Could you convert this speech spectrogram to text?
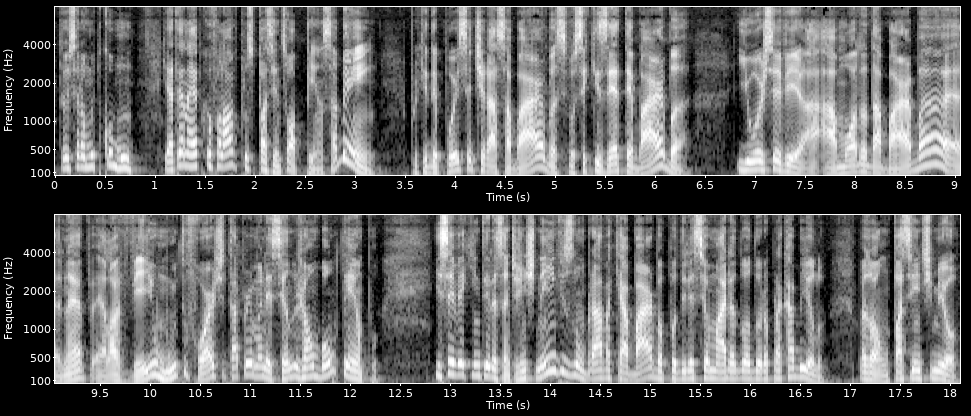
Então isso era muito comum. E até na época eu falava para os pacientes: ó, oh, pensa bem. Porque depois você tirar essa barba, se você quiser ter barba, e hoje você vê, a, a moda da barba, né, ela veio muito forte e está permanecendo já há um bom tempo. E você vê que interessante, a gente nem vislumbrava que a barba poderia ser uma área doadora para cabelo. Mas ó, um paciente meu,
